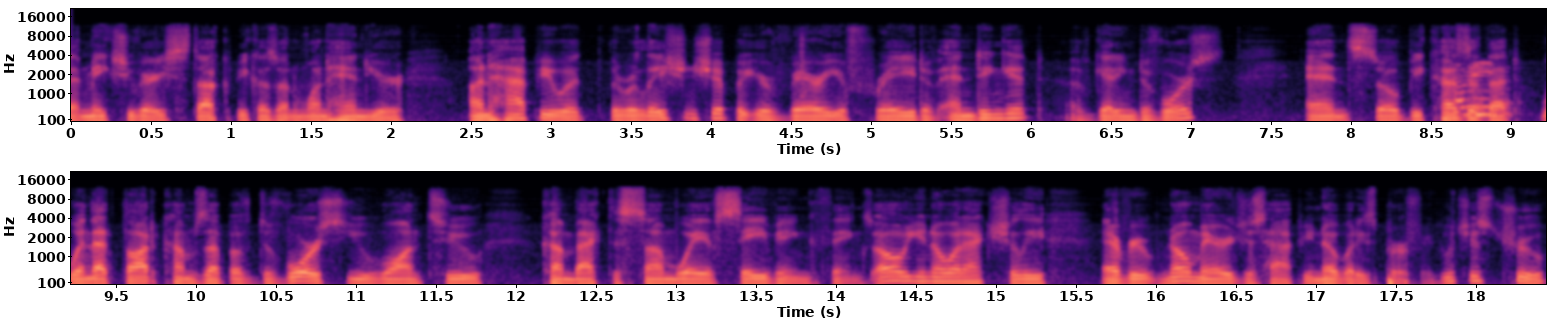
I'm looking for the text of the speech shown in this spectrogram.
that makes you very stuck because on one hand you're unhappy with the relationship, but you're very afraid of ending it, of getting divorced. And so because I of that when that thought comes up of divorce, you want to come back to some way of saving things. Oh, you know what actually every no marriage is happy, nobody's perfect, which is true.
